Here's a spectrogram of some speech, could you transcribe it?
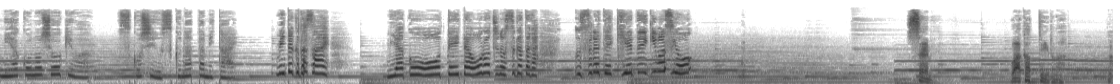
都の正気は少し薄くなったみたい。見てください。都を覆っていたオロチの姿が薄れて消えていきますよ生命。分かっているな。ああ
